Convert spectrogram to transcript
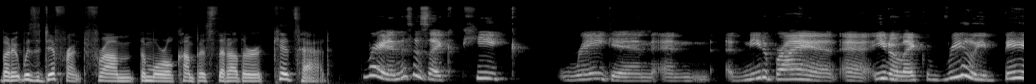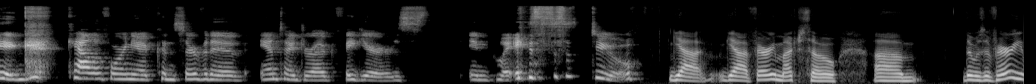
but it was different from the moral compass that other kids had. Right, and this is like peak Reagan and Anita Bryant, and you know, like really big California conservative anti-drug figures in place too. Yeah, yeah, very much so. Um, there was a very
